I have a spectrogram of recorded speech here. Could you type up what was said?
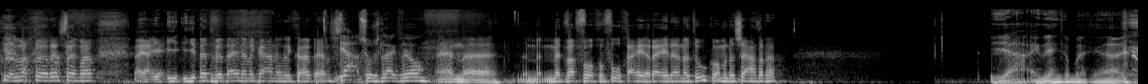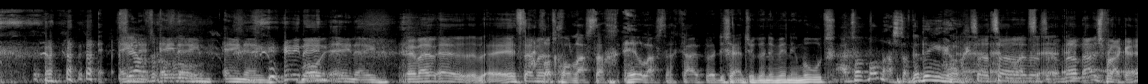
Je wacht de rest even af. Nou ja, je, je bent er weer bij, neem ik aan, in de Kuip, Ernst. Ja, zoals het lijkt wel. En eh, met wat voor gevoel ga je rijden daar naartoe komende zaterdag? Ja, ik denk erbij. Ja. 1-1. 1-1. Mooi 1-1. Ja, maar, eh, Het wordt gewoon lastig. Heel lastig. Kuipen, die zijn natuurlijk in de winning mood. Ja, het wordt wel lastig, dat denk ik ook. Dat is dat is wel een uitspraak, hè?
